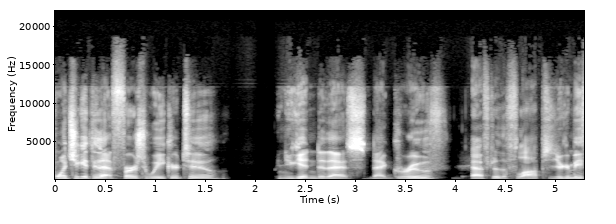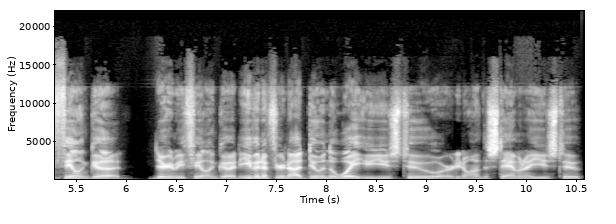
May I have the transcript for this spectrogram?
once you get through that first week or two and you get into that that groove, After the flops, you're going to be feeling good. You're going to be feeling good even if you're not doing the weight you used to or you don't have the stamina you used to.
